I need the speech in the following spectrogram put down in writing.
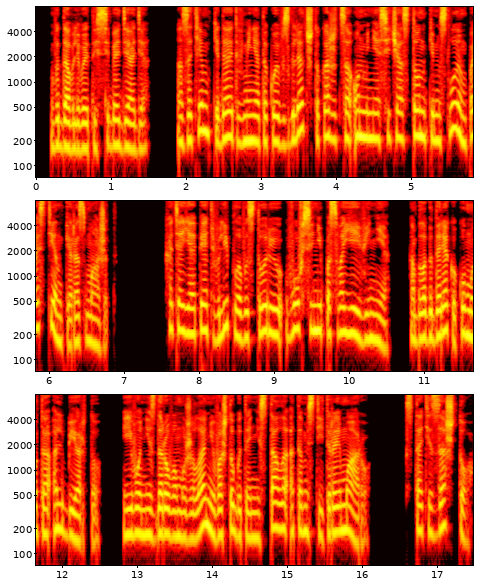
— выдавливает из себя дядя, а затем кидает в меня такой взгляд, что, кажется, он меня сейчас тонким слоем по стенке размажет. Хотя я опять влипла в историю вовсе не по своей вине, а благодаря какому-то Альберту и его нездоровому желанию во что бы то ни стало отомстить Реймару. Кстати, за что?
